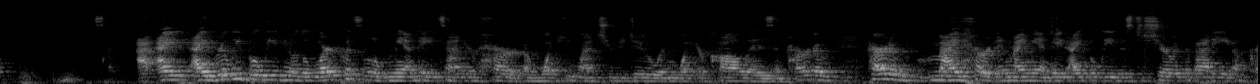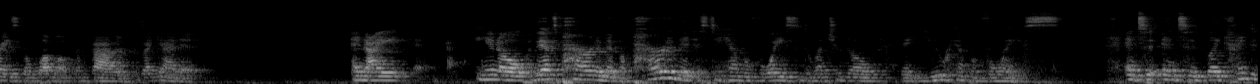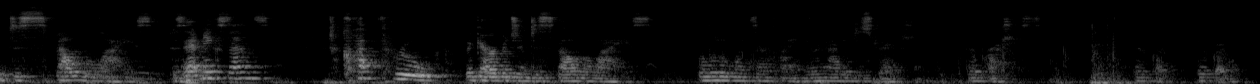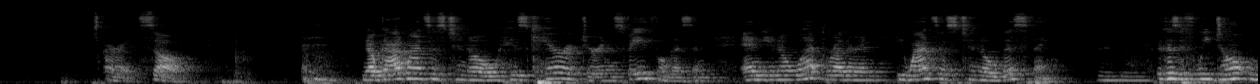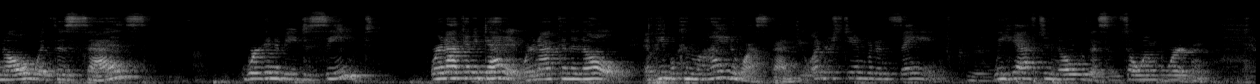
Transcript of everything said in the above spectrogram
I, I I really believe, you know, the Lord puts little mandates on your heart of what He wants you to do and what your call is. And part of part of my heart and my mandate, I believe, is to share with the body of Christ the love of the Father, because I get it. And I, you know, that's part of it. But part of it is to have a voice and to let you know that you have a voice. And to and to like kind of dispel the lies. Does that make sense? To cut through the garbage and dispel the lies. The little ones are fine. They're not a distraction. They're precious. They're good. They're good. All right, so now God wants us to know his character and his faithfulness. And, and you know what, brethren? He wants us to know this thing. Amen. Because if we don't know what this says, we're going to be deceived. We're not going to get it. We're not going to know. And people can lie to us then. Do you understand what I'm saying? Yeah. We have to know this. It's so important.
